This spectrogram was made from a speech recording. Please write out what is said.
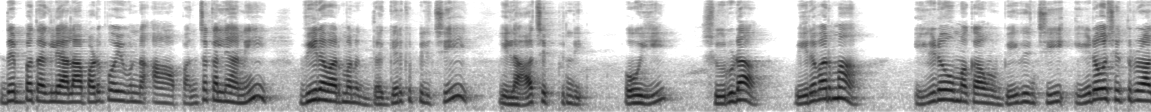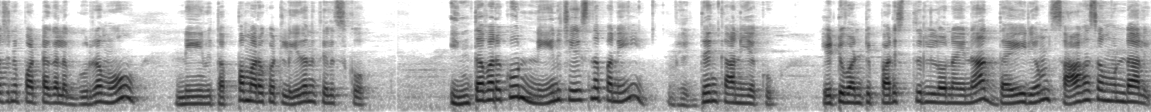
దెబ్బ తగిలి అలా పడిపోయి ఉన్న ఆ పంచకళ్యాణి వీరవర్మను దగ్గరికి పిలిచి ఇలా చెప్పింది. ఓయి శూరుడా వీరవర్మ ఏడవ మగాము భేదించి ఏడవ శత్రురాజును పట్టగల గుర్రము నేను తప్ప మరొకటి లేదని తెలుసుకో. ఇంతవరకు నేను చేసిన పని వ్యర్థం కానియకు. ఎటువంటి పరిస్థితుల్లోనైనా ధైర్యం సాహసం ఉండాలి.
